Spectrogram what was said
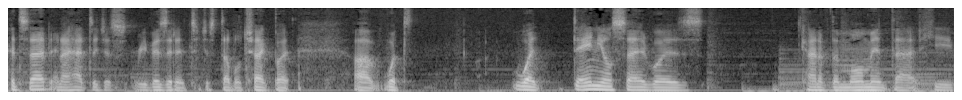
had said, and I had to just revisit it to just double check. But uh, what what Daniel said was kind of the moment that he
